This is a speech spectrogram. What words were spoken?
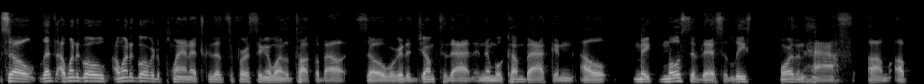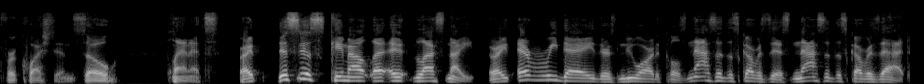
so let's I want to go I want to go over to planets because that's the first thing I want to talk about. So we're going to jump to that and then we'll come back and I'll make most of this, at least more than half, um, up for questions. So planets right? This just came out eh, last night, right? Every day there's new articles. NASA discovers this, NASA discovers that,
